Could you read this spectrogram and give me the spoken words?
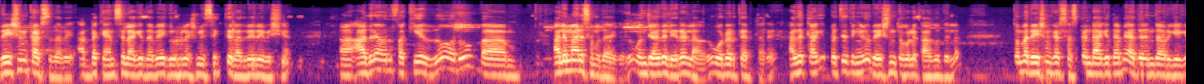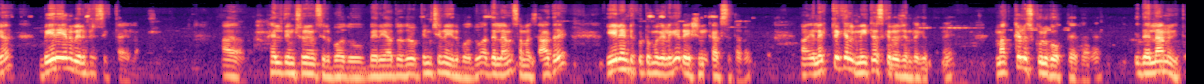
ರೇಷನ್ ಕಾರ್ಡ್ಸ್ ಇದಾವೆ, ಅರ್ಧ ಕ್ಯಾನ್ಸಲ್ ಆಗಿದ್ದಾವೆ ಗೃಹಲಕ್ಷ್ಮಿ ಸಿಗ್ತಿಲ್ಲ, ಅದು ಬೇರೆ ವಿಷಯ. ಆದ್ರೆ ಅವರು ಫಕೀರರು, ಅವರು ಅಲೆಮಾರಿ ಸಮುದಾಯಗಳು, ಒಂದ್ ಜಾಗದಲ್ಲಿ ಇರಲ್ಲ ಅವರು, ಓಡಾಡ್ತಾ ಇರ್ತಾರೆ. ಅದಕ್ಕಾಗಿ ಪ್ರತಿ ತಿಂಗಳು ರೇಷನ್ ತಗೊಳಕ್ ಆಗೋದಿಲ್ಲ ತುಂಬಾ ರೇಷನ್ ಕಾರ್ಡ್ ಸಸ್ಪೆಂಡ್ ಆಗಿದ್ದಾವೆ ಅದರಿಂದ ಅವ್ರಿಗೆ ಈಗ ಬೇರೆ ಏನು ಬೆನಿಫಿಟ್ ಸಿಗ್ತಾ ಇಲ್ಲ. ಹೆಲ್ತ್ ಇನ್ಶೂರೆನ್ಸ್ ಇರ್ಬೋದು ಬೇರೆ ಯಾವ್ದಾದ್ರು ಪಿಂಚಣಿ ಇರ್ಬೋದು ಅದೆಲ್ಲಾನು ಸಮಸ್ಯೆ. ಆದ್ರೆ ಏಳೆಂಟು ಕುಟುಂಬಗಳಿಗೆ ರೇಷನ್ ಕಾರ್ಡ್ ಸಿಗ್ತವೆ ಎಲೆಕ್ಟ್ರಿಕಲ್ ಮೀಟರ್ಸ್ ಕೆಲವು ಜನರಿಗೆ ಇರ್ತವೆ. ಮಕ್ಕಳು ಸ್ಕೂಲ್ಗೆ ಹೋಗ್ತಾ ಇದ್ದಾರೆ. ಇದೆಲ್ಲಾನು ಇದೆ.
